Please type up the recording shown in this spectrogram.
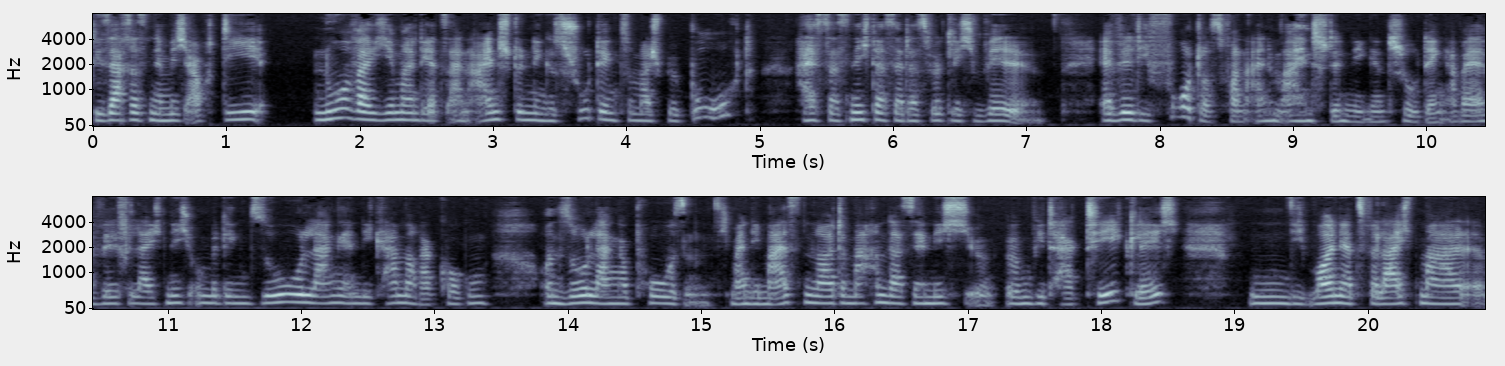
Die Sache ist nämlich auch die, nur weil jemand jetzt ein einstündiges Shooting zum Beispiel bucht, heißt das nicht, dass er das wirklich will. Er will die Fotos von einem einstündigen Shooting, aber er will vielleicht nicht unbedingt so lange in die Kamera gucken und so lange posen. Ich meine, die meisten Leute machen das ja nicht irgendwie tagtäglich. Hm, die wollen jetzt vielleicht mal äh,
